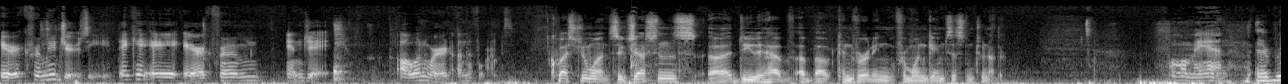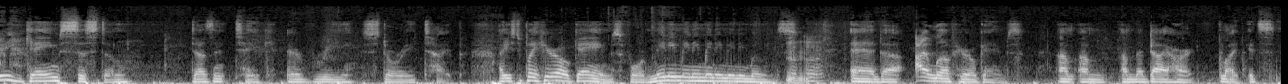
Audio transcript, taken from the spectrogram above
Eric from New Jersey, aka Eric from NJ. All one word on the forums. Question one: Suggestions uh, do you have about converting from one game system to another? Oh man. every game system doesn't take every story type. I used to play hero games for many, many, many, many moons, mm-hmm. Mm-hmm. and uh, I love hero games. I'm, I'm, I'm a diehard. Like it's,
